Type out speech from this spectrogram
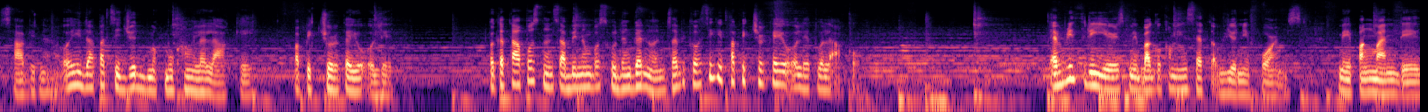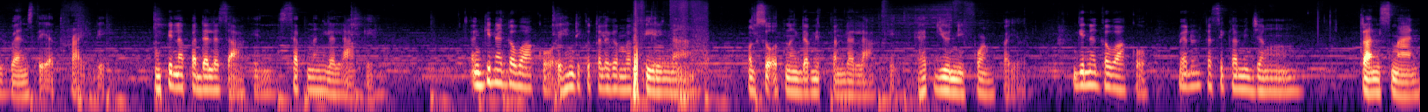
Sabi na, Oy, dapat si Jude makmukhang lalaki. Papicture kayo ulit. Pagkatapos nun, sabi ng boss ko ng ganun, sabi ko, sige, papicture kayo ulit, wala ako. Every three years, may bago kaming set of uniforms. May pang Monday, Wednesday, at Friday. Ang pinapadala sa akin, set ng lalaki. Ang ginagawa ko, eh hindi ko talaga ma-feel na magsuot ng damit pang lalaki. Kahit uniform pa yun. Ang ginagawa ko, meron kasi kami diyang trans man.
